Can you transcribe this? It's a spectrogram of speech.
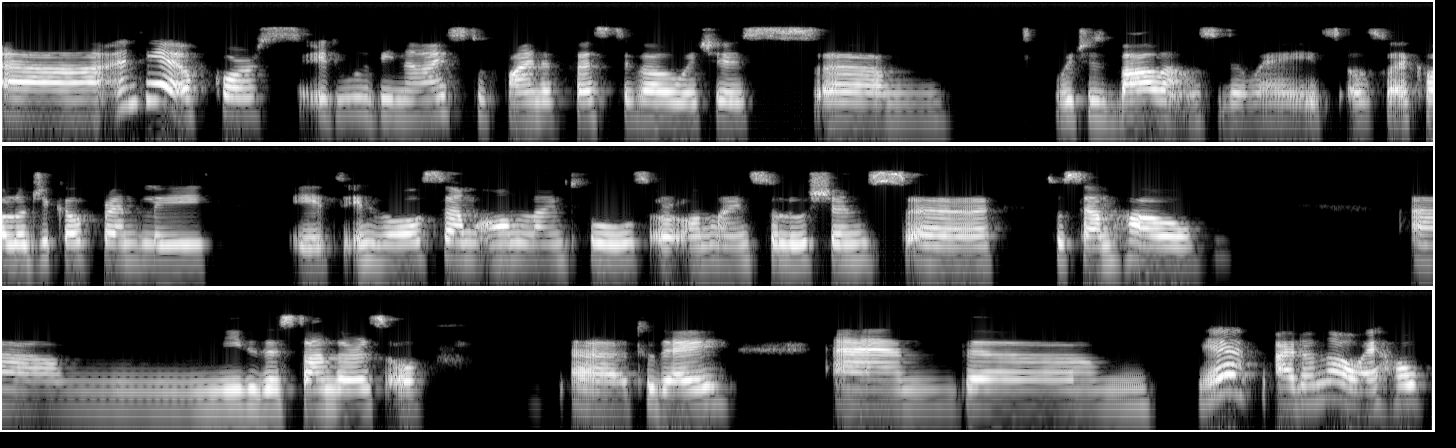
Uh, and yeah, of course, it would be nice to find a festival which is, um, which is balanced the way it's also ecological friendly. It involves some online tools or online solutions, uh, to somehow um, meet the standards of uh, today. And um, yeah, I don't know. I hope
